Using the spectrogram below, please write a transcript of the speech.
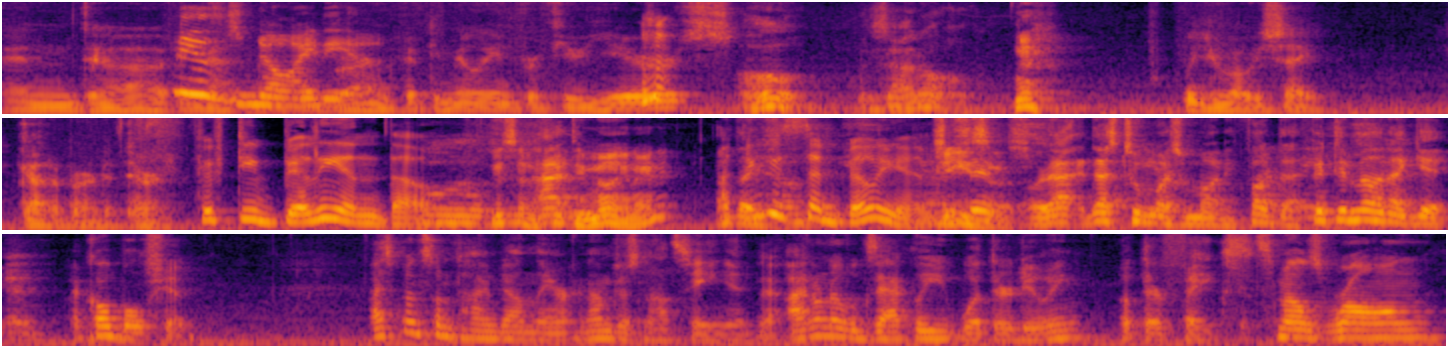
And uh, He has no idea. burned 50 million for a few years. Oh, is that all? Yeah. But you always say, gotta burn to turn. 50 billion though. He said 50 million, ain't it? I think he said billion. Jesus. Oh, that, that's too much money. Fuck that. Fifty million, I get. I call bullshit. I spent some time down there and I'm just not seeing it. I don't know exactly what they're doing, but they're fakes. It smells wrong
